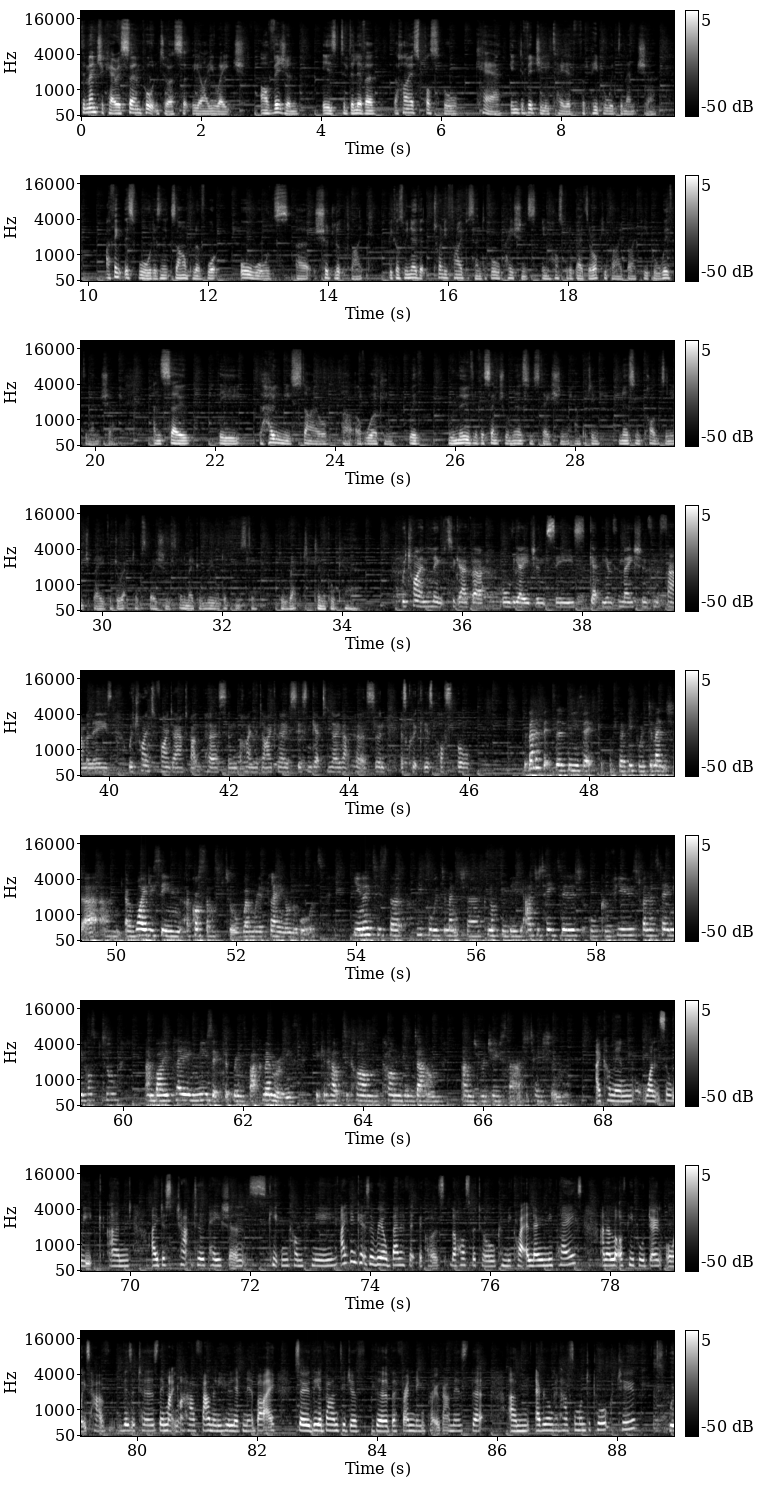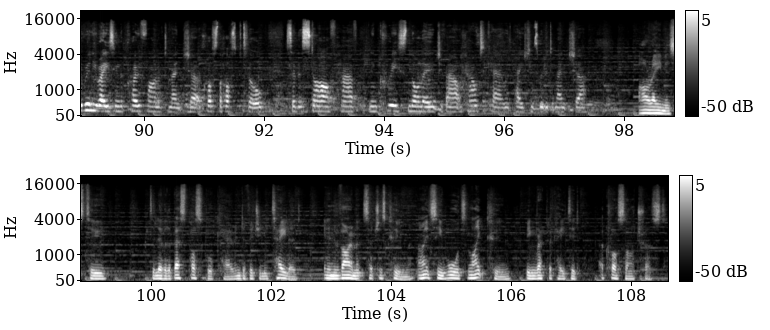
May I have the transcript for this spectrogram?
Dementia care is so important to us at the RUH. Our vision is to deliver the highest possible care individually tailored for people with dementia. I think this ward is an example of what all wards uh, should look like because we know that 25% of all patients in hospital beds are occupied by people with dementia and so the, the homely style uh, of working with removal of the central nursing station and putting nursing pods in each bay for direct observation is going to make a real difference to direct clinical care. We try and link together all the agencies, get the information from the families. We're trying to find out about the person behind the diagnosis and get to know that person as quickly as possible. The benefits of music for people with dementia um, are widely seen across the hospital when we're playing on the wards. You notice that people with dementia can often be agitated or confused when they're staying in hospital and by playing music that brings back memories it can help to calm, calm them down and reduce that agitation. I come in once a week and I just chat to the patients, keep them company. I think it's a real benefit because the hospital can be quite a lonely place and a lot of people don't always have visitors, they might not have family who live nearby. So the advantage of the befriending programme is that um, everyone can have someone to talk to. We're really raising the profile of dementia across the hospital so that staff have an increased knowledge about how to care with patients with a dementia. Our aim is to deliver the best possible care individually tailored in an environment such as Combe. And I'd see wards like Combe being replicated across our trust.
